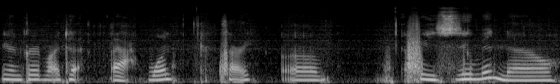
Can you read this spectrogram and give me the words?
And grid Y to, ah, 1. Sorry. Um, if we zoom in now,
